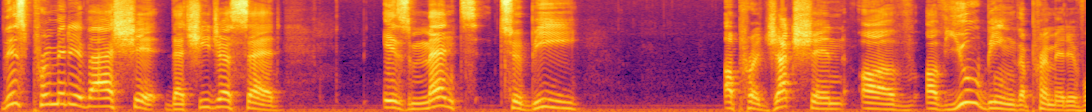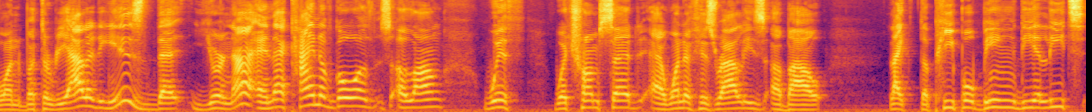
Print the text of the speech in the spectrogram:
This primitive ass shit that she just said is meant to be a projection of of you being the primitive one but the reality is that you're not and that kind of goes along with what Trump said at one of his rallies about like the people being the elite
